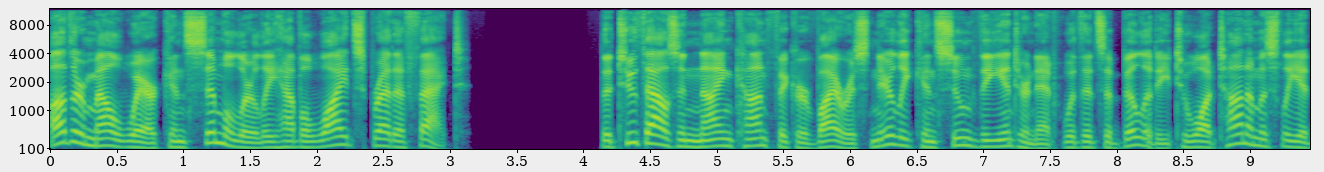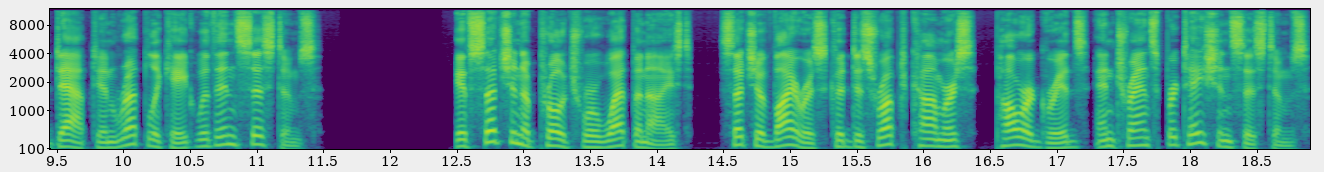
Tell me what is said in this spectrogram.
Other malware can similarly have a widespread effect. The 2009 Conficker virus nearly consumed the Internet with its ability to autonomously adapt and replicate within systems. If such an approach were weaponized, such a virus could disrupt commerce, power grids, and transportation systems.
